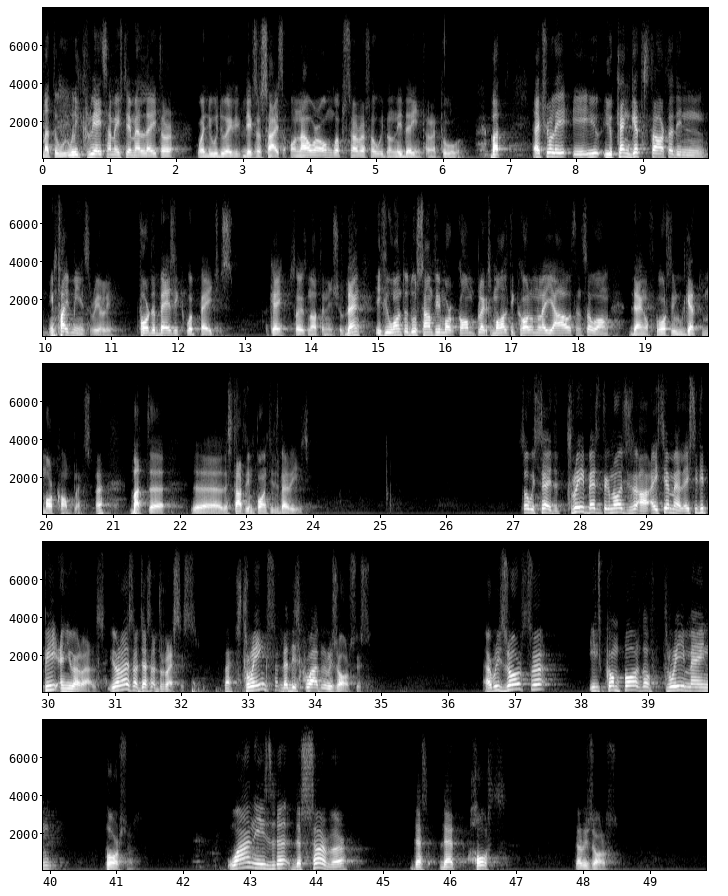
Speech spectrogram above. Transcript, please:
but we'll create some HTML later when you do the exercise on our own web server, so we don't need the internet to. But actually, you, you can get started in, in five minutes, really, for the basic web pages okay? So it's not an issue. Then if you want to do something more complex, multi-column layouts and so on, then of course it will get more complex. But uh, the, the starting point is very easy. So we say the three basic technologies are HTML, HTTP, and URLs. URLs are just addresses, strings that describe resources. A resource is composed of three main portions. One is the, server that hosts the resource.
